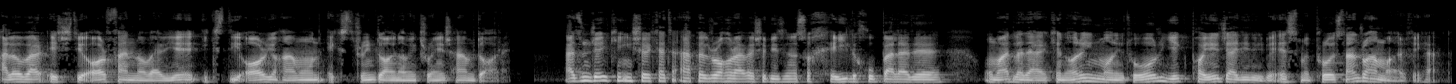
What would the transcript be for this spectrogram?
علاوه بر HDR فناوری XDR یا همون Extreme Dynamic Range هم داره. از اونجایی که این شرکت اپل راه و روش business رو خیلی خوب بلده اومد و در کنار این مانیتور یک پایه جدیدی به اسم Pro رو هم معرفی کرد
